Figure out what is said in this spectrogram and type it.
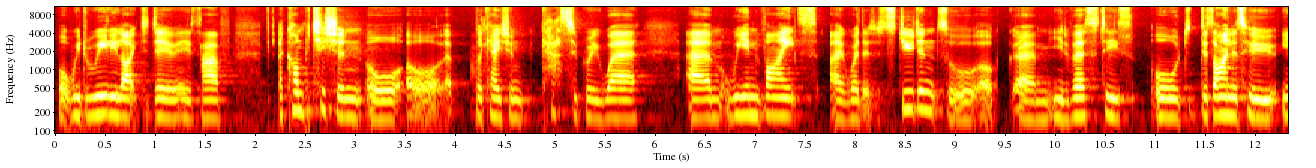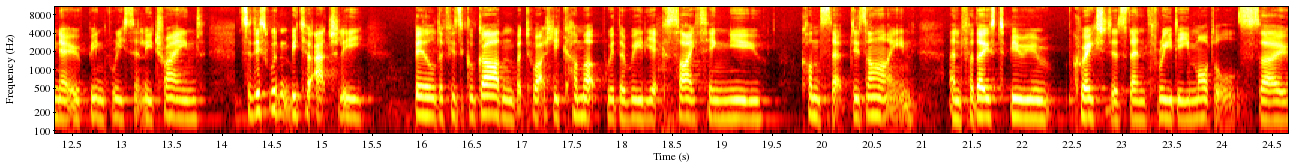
what we'd really like to do is have a competition or, or application category where um, we invite uh, whether it's students or, or um, universities or designers who you know have been recently trained. So this wouldn't be to actually build a physical garden, but to actually come up with a really exciting new concept design and for those to be created as then 3D models. So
